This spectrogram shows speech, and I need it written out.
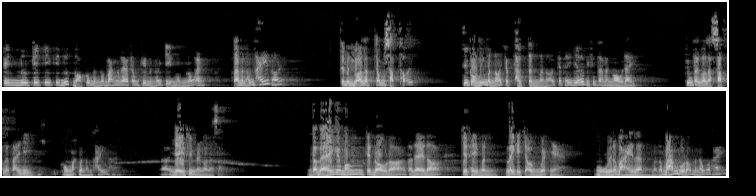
cái nước cái cái cái nước bọt của mình nó văng ra trong khi mình nói chuyện mà mình nấu ăn. Tại mình không thấy thôi. Thì mình gọi là trong sạch thôi chứ còn nếu mình nói cho thật tình mà nói cái thế giới thì chúng ta đang ngồi đây chúng ta gọi là sạch là tại vì con mắt mình không thấy thôi. À, vậy thì chúng ta gọi là sạch người ta để cái món cái đồ đó ta để đó chứ thì mình lấy cái chổi mình quét nhà bụi nó bay lên mà nó bám vô đó mình đâu có thấy.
